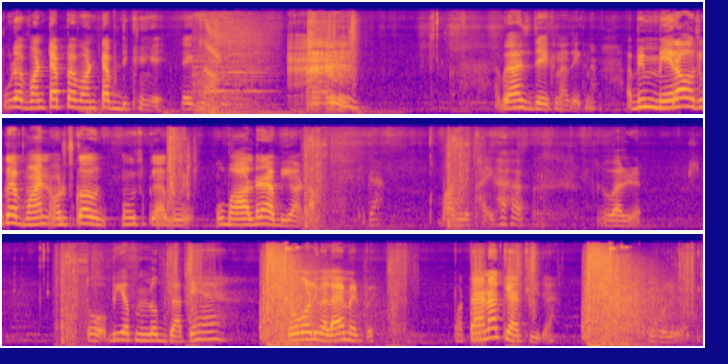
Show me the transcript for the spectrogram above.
पूरे वन टैप पे वन टैप दिखेंगे देखना। अब आज देखना देखना। अभी मेरा हो चुका है वन और उसका हो चुका है वो उबाल रहा है अभी अंडा ठीक है? बाद में खाएगा। उबाल रहा है। तो अभी अपन लोग जाते हैं। दो गोली वाला है मेरे पे। पता है ना क्या चीज़ है? दो गोली वाला।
